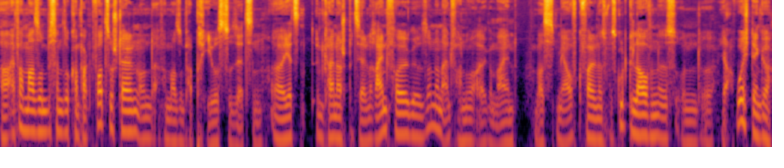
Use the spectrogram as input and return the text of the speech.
äh, einfach mal so ein bisschen so kompakt vorzustellen und einfach mal so ein paar Prios zu setzen. Äh, jetzt in keiner speziellen Reihenfolge, sondern einfach nur allgemein, was mir aufgefallen ist, was gut gelaufen ist und äh, ja, wo ich denke,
